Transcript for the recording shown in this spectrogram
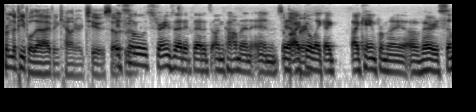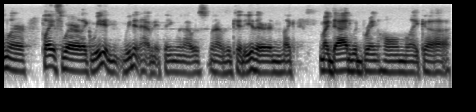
from the people that I've encountered too. So it's so strange that it that it's uncommon and, and I feel like I I came from a, a very similar place where like we didn't we didn't have anything when I was when I was a kid either and like my dad would bring home like uh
